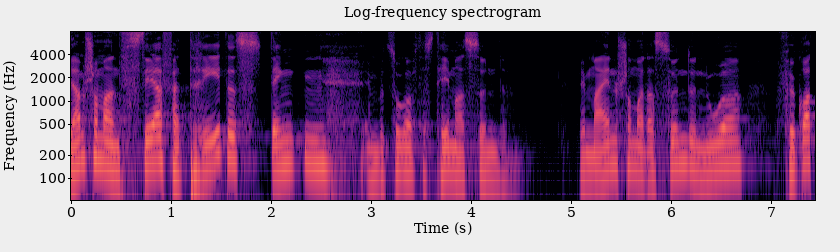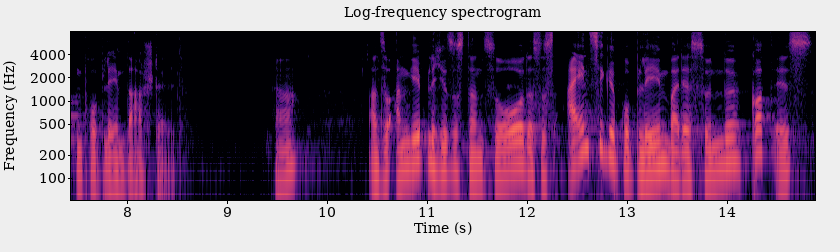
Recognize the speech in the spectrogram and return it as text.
Wir haben schon mal ein sehr verdrehtes Denken in Bezug auf das Thema Sünde. Wir meinen schon mal, dass Sünde nur für Gott ein Problem darstellt. Ja? Also angeblich ist es dann so, dass das einzige Problem bei der Sünde Gott ist,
